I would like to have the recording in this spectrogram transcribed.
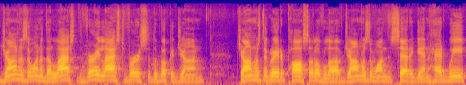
John is the one of the last, the very last verse of the book of John. John was the great apostle of love. John was the one that said again, had we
